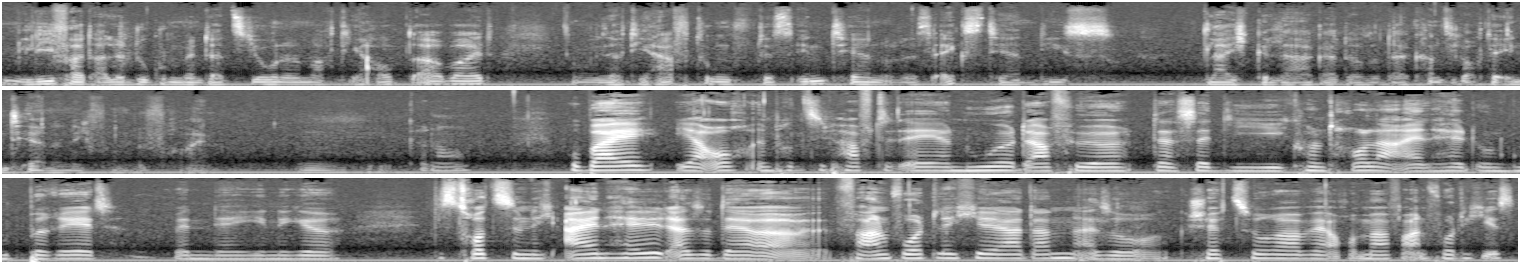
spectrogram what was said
liefert alle Dokumentationen und macht die Hauptarbeit. Und wie gesagt, die Haftung des Internen oder des Externen, die ist gleich gelagert. Also da kann sich auch der Interne nicht von befreien. Mhm. Genau. Wobei ja auch im Prinzip haftet er ja nur dafür, dass er die Kontrolle einhält und gut berät. Wenn derjenige das trotzdem nicht einhält, also der Verantwortliche ja dann, also Geschäftsführer, wer auch immer verantwortlich ist,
